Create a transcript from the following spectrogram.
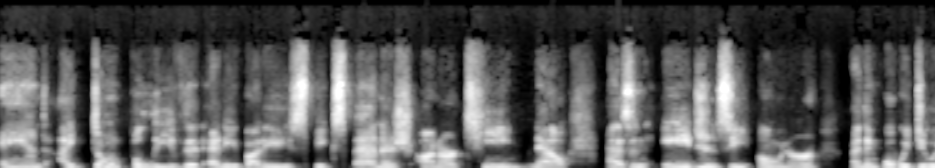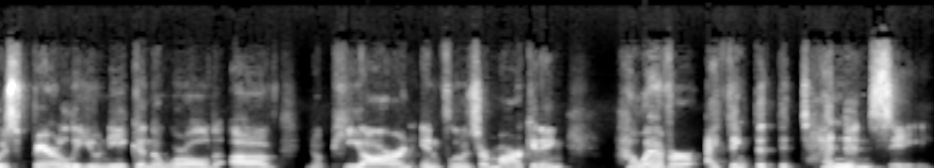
and I don't believe that anybody speaks Spanish on our team. Now, as an agency owner, I think what we do is fairly unique in the world of you know PR and influencer marketing. However, I think that the tendency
